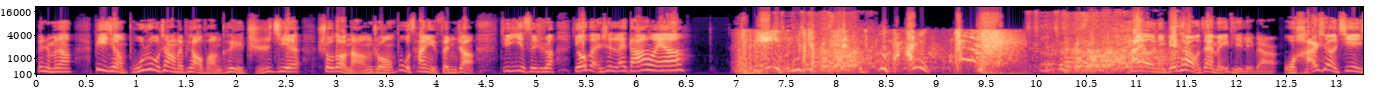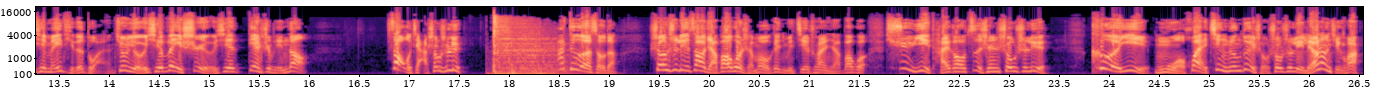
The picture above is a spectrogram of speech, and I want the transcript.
为什么呢？毕竟不入账的票房可以直接收到囊中，不参与分账，就意思是说有本事你来打我呀。别以为你长得帅，我就不打你。还有，你别看我在媒体里边，我还是要接一些媒体的短，就是有一些卫视、有一些电视频道造假收视率，嘚瑟的收视率造假包括什么？我跟你们揭穿一下，包括蓄意抬高自身收视率，刻意抹坏竞争对手收视率两种情况。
